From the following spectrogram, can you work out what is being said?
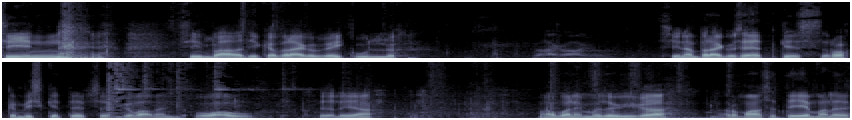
Siin, siin panevad ikka praegu kõik hullu. siin on praegu see, et kes rohkem viskeid teeb, see on kõva vend wow,. see oli hea. ma panin muidugi ka normaalselt eemale.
